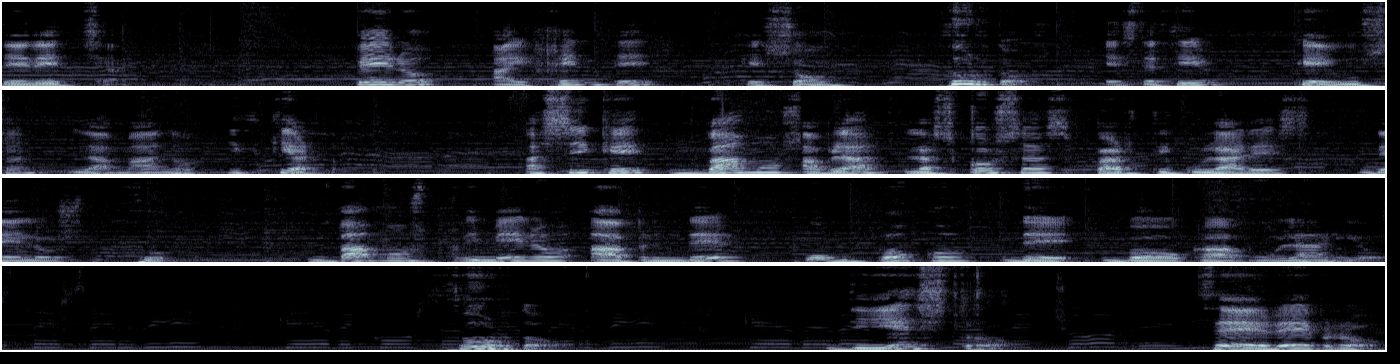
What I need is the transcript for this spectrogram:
derecha. Pero hay gente que son zurdos, es decir, que usan la mano izquierda. Así que vamos a hablar las cosas particulares de los zurdos. Vamos primero a aprender un poco de vocabulario. Zurdo, diestro, cerebro,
